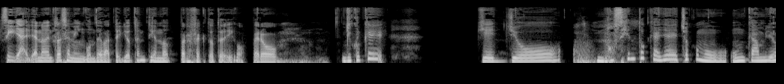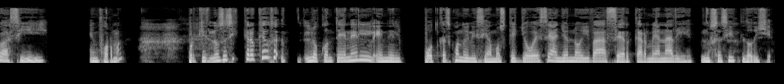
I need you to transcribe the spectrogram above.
Sí, ya, ya no entras en ningún debate. Yo te entiendo perfecto, te digo, pero yo creo que que yo no siento que haya hecho como un cambio así en forma, porque no sé si creo que lo conté en el en el podcast cuando iniciamos que yo ese año no iba a acercarme a nadie. No sé si lo dije,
